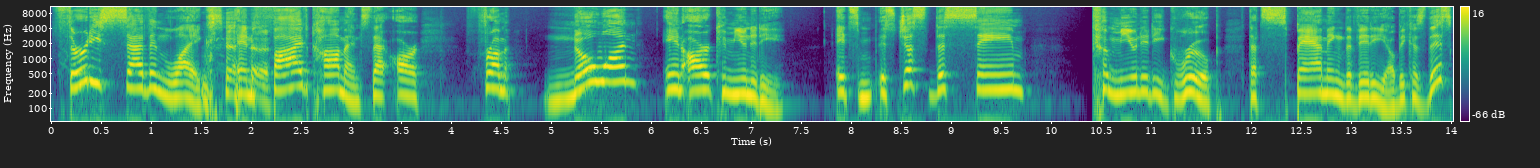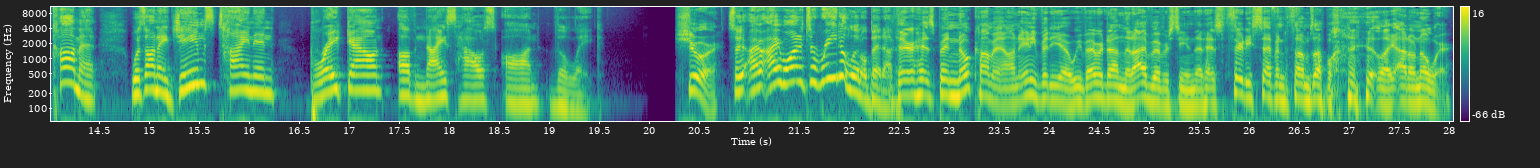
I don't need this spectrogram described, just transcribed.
37 likes and five comments that are from no one in our community. It's it's just the same community group that's spamming the video because this comment was on a James Tynion breakdown of Nice House on the Lake. Sure. So I, I wanted to read a little bit of it. There has been no comment on any video we've ever done that I've ever seen that has 37 thumbs up on it, like out of nowhere.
